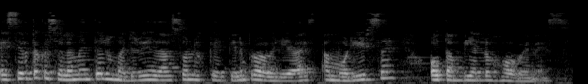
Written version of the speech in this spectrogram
¿Es cierto que solamente los mayores de edad son los que tienen probabilidades a morirse o también los jóvenes?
